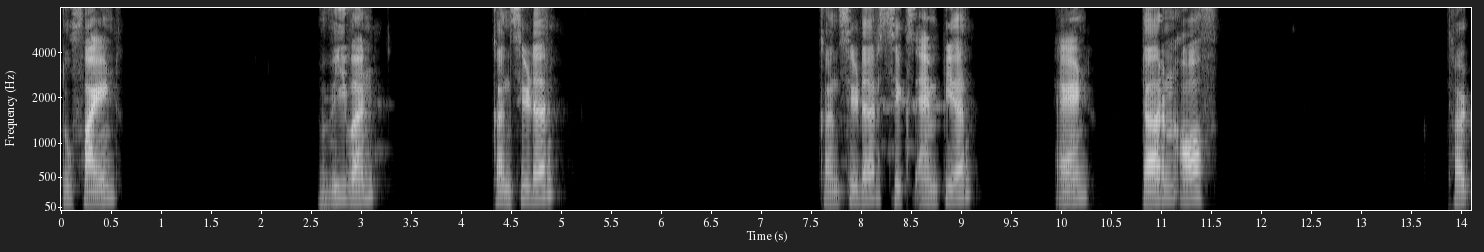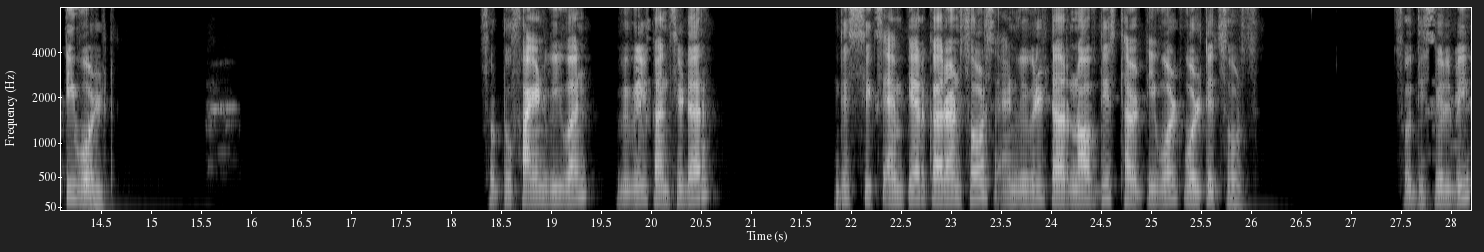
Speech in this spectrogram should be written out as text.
to find V1, consider consider 6 ampere and turn off 30 volt. So to find V1, we will consider this 6 ampere current source and we will turn off this 30 volt voltage source. So this will be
